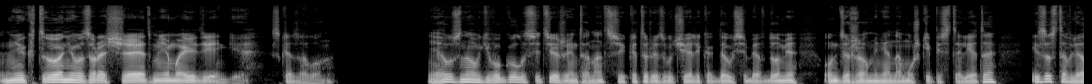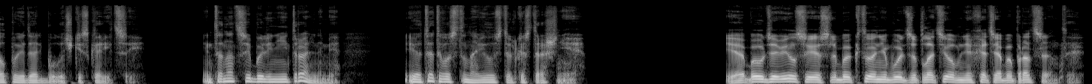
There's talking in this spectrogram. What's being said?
«Никто не возвращает мне мои деньги», — сказал он. Я узнал в его голосе те же интонации, которые звучали, когда у себя в доме он держал меня на мушке пистолета и заставлял поедать булочки с корицей. Интонации были нейтральными, и от этого становилось только страшнее. «Я бы удивился, если бы кто-нибудь заплатил мне хотя бы проценты.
